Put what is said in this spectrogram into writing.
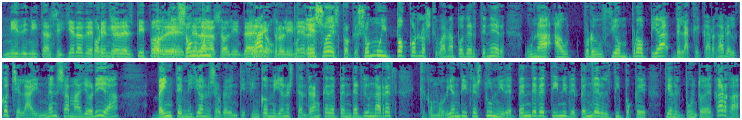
Ni, ni tan siquiera depende Porque- del tipo de, son de la muy- gasolina, claro, electrolinera. Eso es, porque son muy pocos los que van a poder tener una producción propia de la que cargar el coche. La inmensa mayoría, 20 millones sobre 25 millones, tendrán que depender de una red que, como bien dices tú, ni depende de ti ni depende del tipo que tiene el punto de carga.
